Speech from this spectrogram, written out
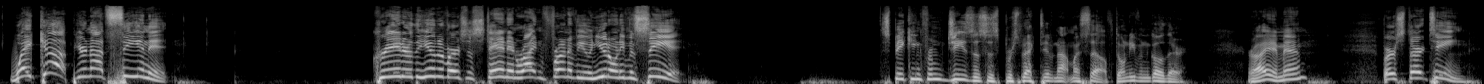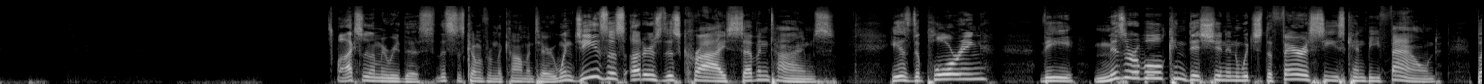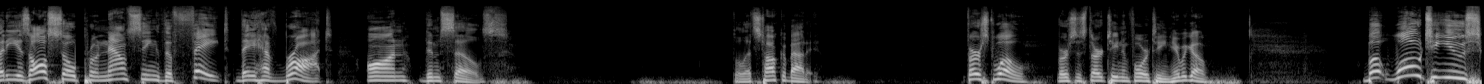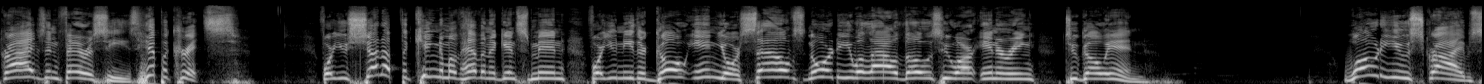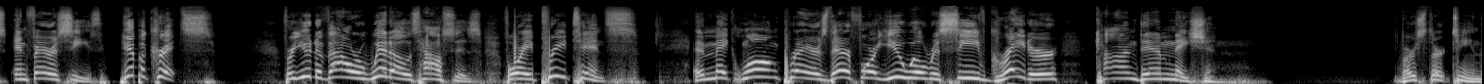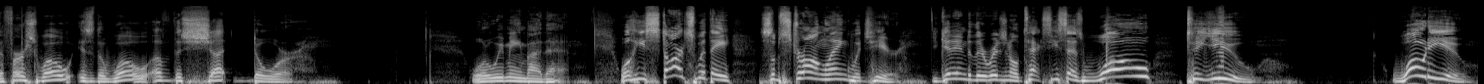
Wake up! You're not seeing it. Creator of the universe is standing right in front of you and you don't even see it. Speaking from Jesus' perspective, not myself. Don't even go there. Right? Amen? Verse 13. Well, actually, let me read this. This is coming from the commentary. When Jesus utters this cry seven times, he is deploring the miserable condition in which the Pharisees can be found, but he is also pronouncing the fate they have brought on themselves. So let's talk about it. First woe, verses 13 and 14. Here we go. But woe to you, scribes and Pharisees, hypocrites! For you shut up the kingdom of heaven against men, for you neither go in yourselves, nor do you allow those who are entering to go in. Woe to you, scribes and Pharisees, hypocrites! For you devour widows' houses for a pretense and make long prayers, therefore you will receive greater condemnation. Verse 13 the first woe is the woe of the shut door. What do we mean by that? Well, he starts with a some strong language here. You get into the original text, he says, Woe to you! Woe to you!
